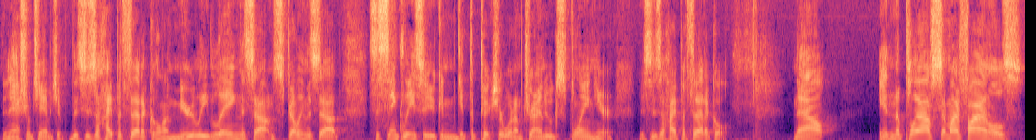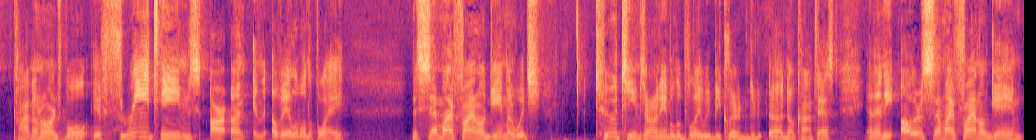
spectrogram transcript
the national championship. This is a hypothetical. I'm merely laying this out and spelling this out succinctly so you can get the picture what I'm trying to explain here. This is a hypothetical. Now, in the playoff semifinals, Cotton and Orange Bowl, if three teams are un- available to play, the semifinal game in which two teams are unable to play would be declared uh, no contest, and then the other semifinal game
